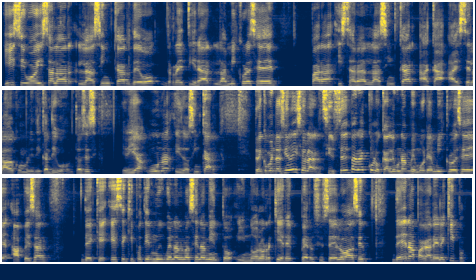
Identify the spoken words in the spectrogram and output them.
Y si voy a instalar la SIM card, debo retirar la micro SD para instalar la SIM card acá, a este lado, como le indica el dibujo. Entonces, iría una y dos SIM card. Recomendación adicional, si ustedes van a colocarle una memoria micro SD, a pesar de que este equipo tiene muy buen almacenamiento y no lo requiere, pero si ustedes lo hacen, deben apagar el equipo.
